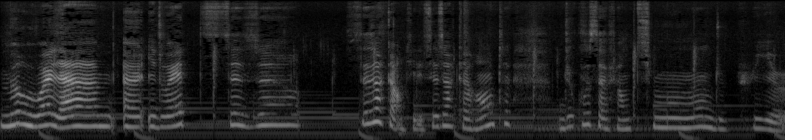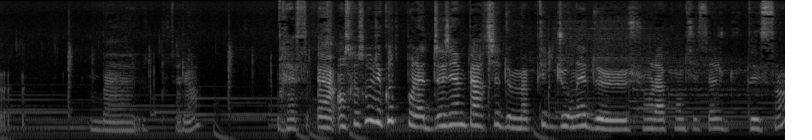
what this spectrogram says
Me voilà, il doit être 16h... 16h40, il est 16h40. Du coup, ça fait un petit moment depuis euh, bah, tout à l'heure. Bref, euh, on se retrouve du coup pour la deuxième partie de ma petite journée de, sur l'apprentissage du dessin.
